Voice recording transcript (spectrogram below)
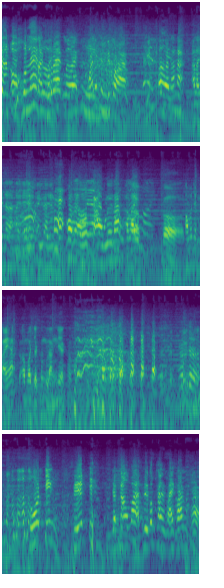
ตัดออกคนแรกตัดเลคนยแรกเลยหมายเลขหนึ่งดีกว่ามิเตอร์นั้นอะอะไรนั่นอะไอ้ไอ้ไอ้ไอ้แปะก้อนเออเก่าเลยนะอะไร ก็เอามาจากไหนฮะ เอามาจากข้างหลังเนี่ยครับ ตัวจริง เสียงจริง อย่าเก่ามากเดี๋ยวต้องการอีกหลายครั้งอะ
